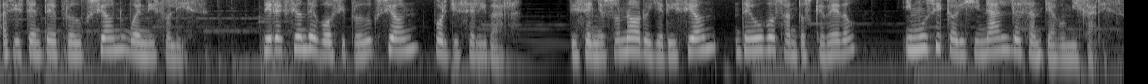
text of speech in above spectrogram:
Asistente de producción, Wendy Solís. Dirección de voz y producción por Giselle Ibarra. Diseño sonoro y edición de Hugo Santos Quevedo y música original de Santiago Mijares.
